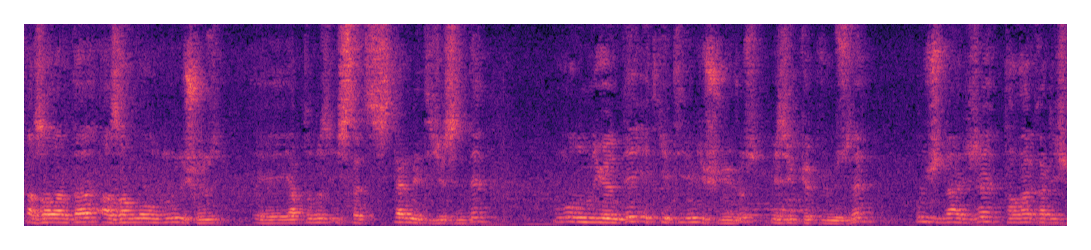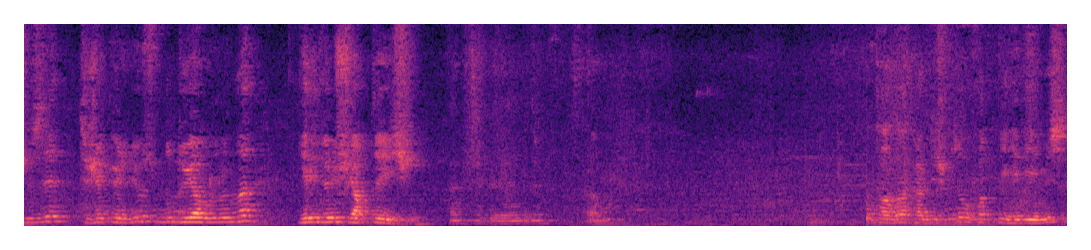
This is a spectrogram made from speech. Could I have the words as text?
Kazalarda azalma olduğunu düşünüyoruz. E, yaptığımız istatistikler neticesinde bu olumlu yönde etki ettiğini düşünüyoruz bizim köprümüzde. Bunun için ayrıca Talha kardeşimize teşekkür ediyoruz. Bu duyarlılığına geri dönüş yaptığı için. Ben teşekkür ederim. Talha kardeşimize ufak bir hediyemiz.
